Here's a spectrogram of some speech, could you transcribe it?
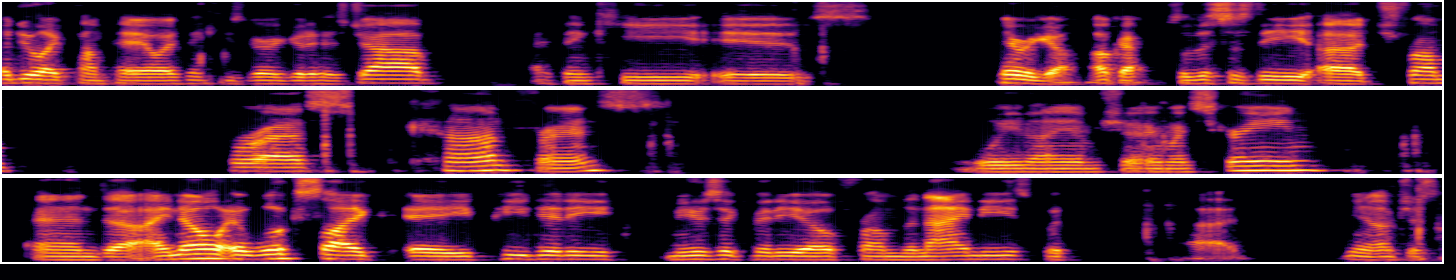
I do like Pompeo. I think he's very good at his job. I think he is. There we go. Okay, so this is the uh, Trump press conference. I believe I am sharing my screen, and uh, I know it looks like a P Diddy music video from the '90s, but uh, you know, just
